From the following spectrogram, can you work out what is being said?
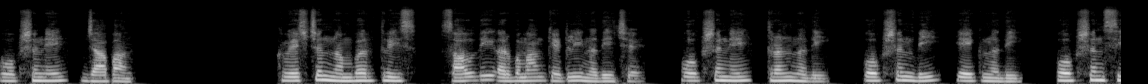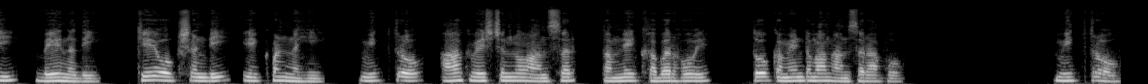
option A Japan question number ત્રીસ, સાઉદી અરબમાં કેટલી નદી છે? ઓપ્શન એ ત્રણ નદી. ઓપ્શન બી એક નદી. ઓપ્શન સી બે નદી. કે ઓપ્શન ડી એક પણ નહીં. મિત્રો, આ ક્વેશ્ચનનો આન્સર તમને ખબર હોય તો કમેન્ટમાં આન્સર આપો. મિત્રો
